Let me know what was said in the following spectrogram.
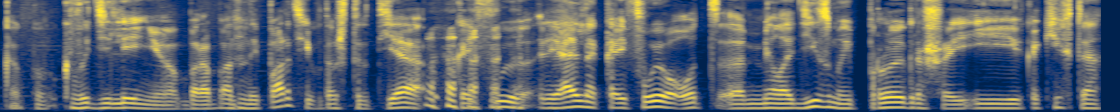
как бы, к выделению барабанной партии, потому что вот я кайфую, реально кайфую от э, мелодизма и проигрышей и каких-то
